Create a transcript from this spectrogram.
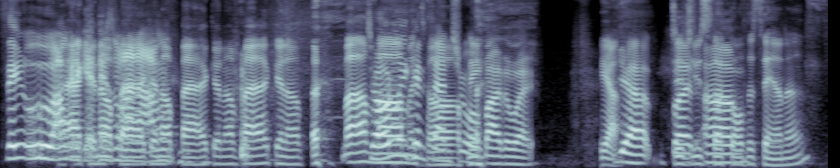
saying, "Ooh, I'm gonna get this up, one." backing I'm-" up, backing up, backing up. My Totally mama consensual, by the way. Yeah. Yeah. But, Did you suck all um, the Santas?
